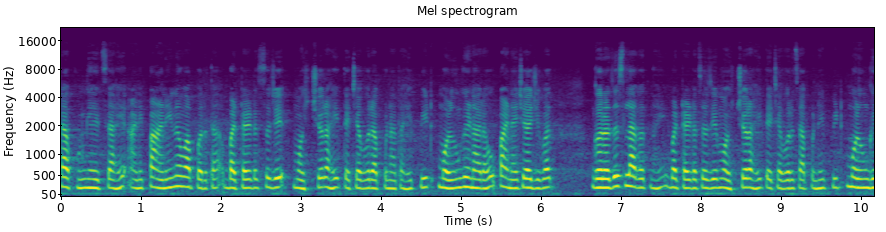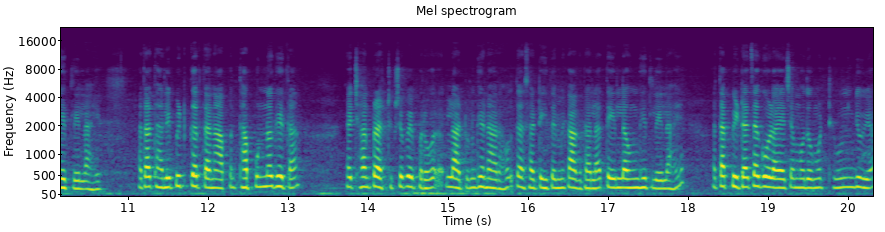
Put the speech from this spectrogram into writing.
टाकून घ्यायचं आहे आणि पाणी न वापरता बटाट्याचं जे मॉइश्चर आहे त्याच्यावर आपण आता हे पीठ मळून घेणार आहोत. पाण्याची अजिबात गरजच लागत नाही. बटाट्याचं जे मॉइश्चर आहे त्याच्यावरच आपण हे पीठ मळून घेतलेलं आहे. आता थालीपीठ करताना आपण थापून न घेता ह्या छान प्लास्टिकच्या पेपरवर लाटून घेणार आहोत. त्यासाठी इथं मी कागदाला तेल लावून घेतलेलं आहे. आता पिठाचा गोळा याच्या मधोमध ठेवून घेऊया.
